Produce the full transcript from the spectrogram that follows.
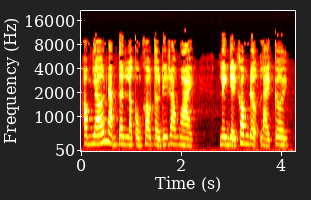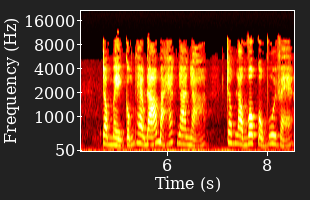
Ông nhớ nam tinh là cùng khâu từ đi ra ngoài, liền nhịn không được lại cười. Trong miệng cũng theo đó mà hát nho nhỏ, trong lòng vô cùng vui vẻ.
